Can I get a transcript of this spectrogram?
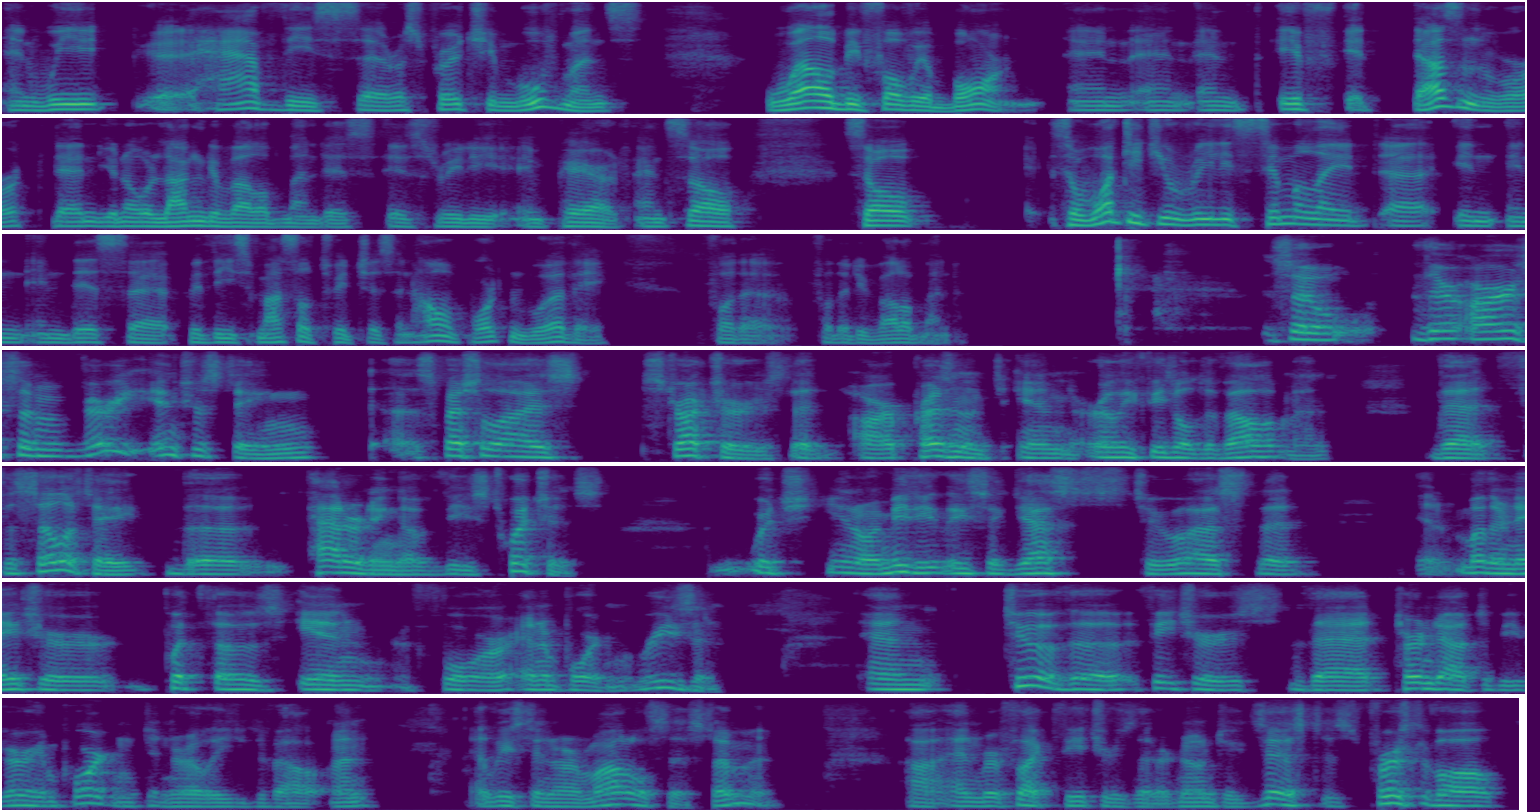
and we uh, have these uh, respiratory movements well before we're born, and and and if it doesn't work, then you know, lung development is is really impaired, and so so. So, what did you really simulate uh, in in in this uh, with these muscle twitches, and how important were they? For the for the development? So there are some very interesting uh, specialized structures that are present in early fetal development that facilitate the patterning of these twitches, which you know immediately suggests to us that Mother Nature put those in for an important reason. And two of the features that turned out to be very important in early development at least in our model system, uh, and reflect features that are known to exist is first of all,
